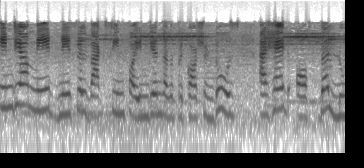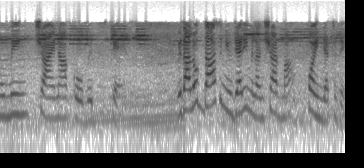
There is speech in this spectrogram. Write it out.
India made nasal vaccine for Indians as a precaution dose ahead of the looming China COVID scare. With Alok Das in New Delhi, Milan Sharma for India Today.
